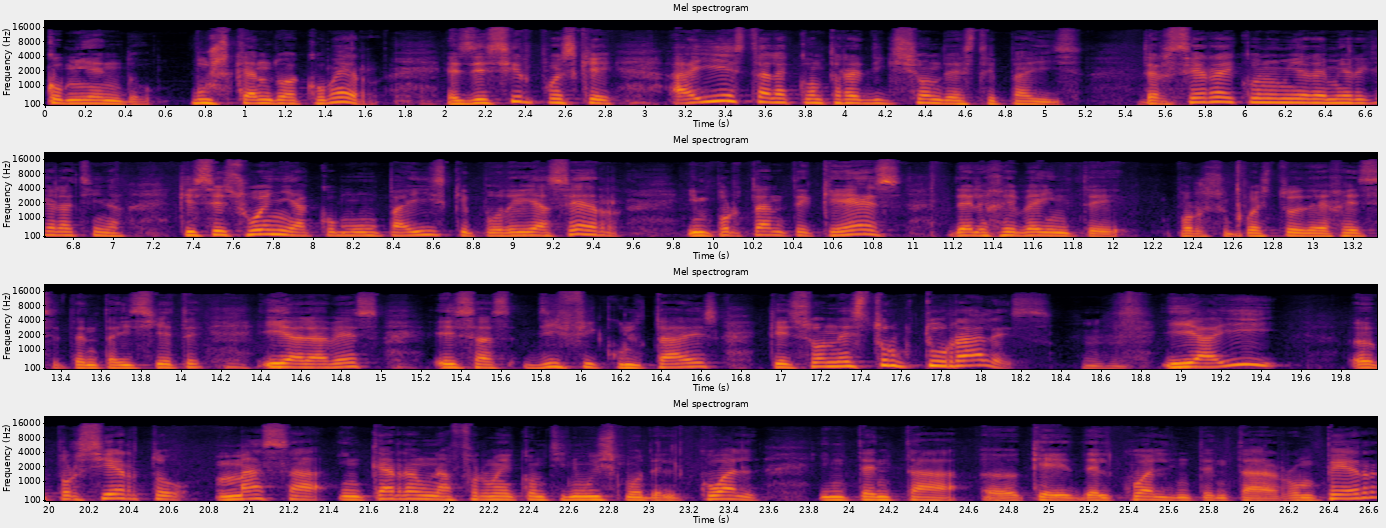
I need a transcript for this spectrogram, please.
Comiendo, buscando a comer. Es decir, pues que ahí está la contradicción de este país. Tercera economía de América Latina, que se sueña como un país que podría ser importante, que es del G20 por supuesto, de G77, y a la vez esas dificultades que son estructurales. Y ahí, eh, por cierto, Massa encarna una forma de continuismo del cual intenta, eh, que, del cual intenta romper,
